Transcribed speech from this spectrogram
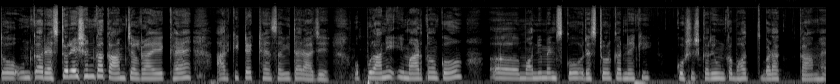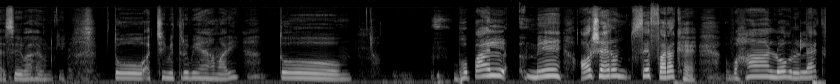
तो उनका रेस्टोरेशन का काम चल रहा है एक है आर्किटेक्ट हैं सविता राजे। वो पुरानी इमारतों को मॉन्यूमेंट्स को रेस्टोर करने की कोशिश करें। उनका बहुत बड़ा काम है सेवा है उनकी। तो अच्छी मित्र भी हैं हमारी। तो भोपाल में और शहरों से फ़र्क है। वहाँ लोग रिलैक्स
